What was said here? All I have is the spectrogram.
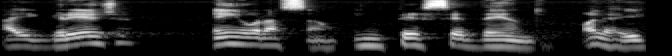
a igreja em oração, intercedendo. Olha aí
